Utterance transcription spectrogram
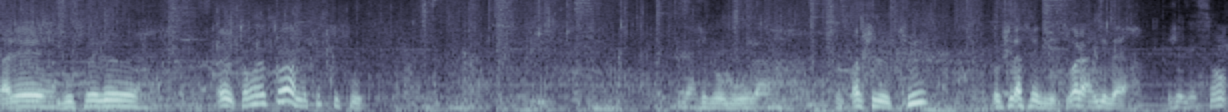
Allez, bouffez-le. Hey, tourne-toi, mais qu'est-ce qu'il fout? Il arrive au bout là. Je pas que je le tue, donc je la fais vite. Voilà, il est vert. Je descends.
